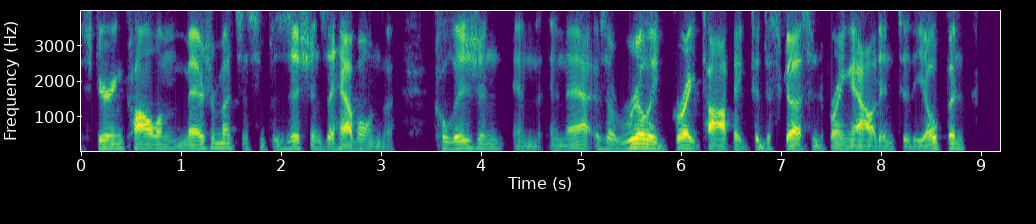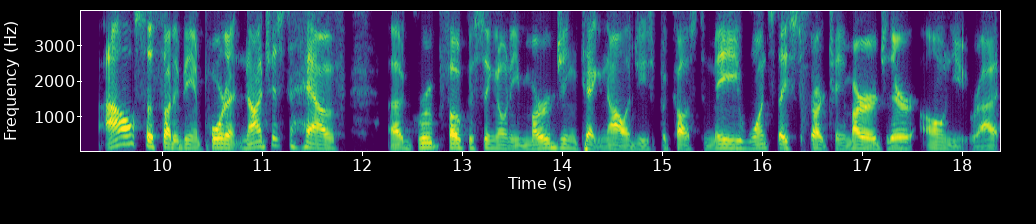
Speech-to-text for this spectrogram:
steering column measurements and some positions they have on the collision and and that is a really great topic to discuss and to bring out into the open i also thought it'd be important not just to have a group focusing on emerging technologies because to me once they start to emerge they're on you right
